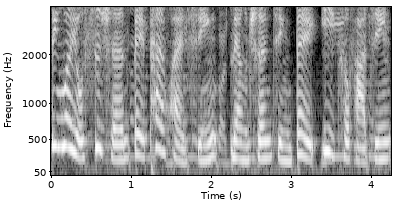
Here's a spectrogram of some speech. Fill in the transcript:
另外有四成被判缓刑，两成仅被一颗罚金。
